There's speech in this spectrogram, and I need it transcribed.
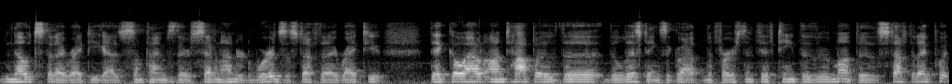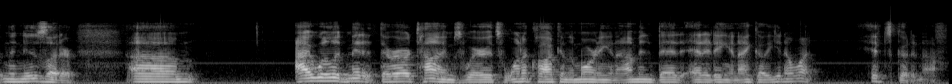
notes that I write to you guys. Sometimes there's 700 words of stuff that I write to you that go out on top of the the listings that go out in the first and 15th of the month. The stuff that I put in the newsletter. Um, I will admit it. There are times where it's one o'clock in the morning and I'm in bed editing, and I go, you know what? It's good enough.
